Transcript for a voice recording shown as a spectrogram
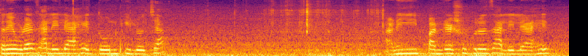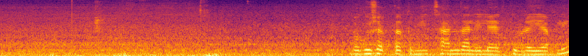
तर एवढ्या झालेल्या आहेत दोन किलोच्या. आणि पांढऱ्या शुभ्र झालेल्या आहेत. बघू शकता तुम्ही छान झालेल्या आहेत कुरडई आपली.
